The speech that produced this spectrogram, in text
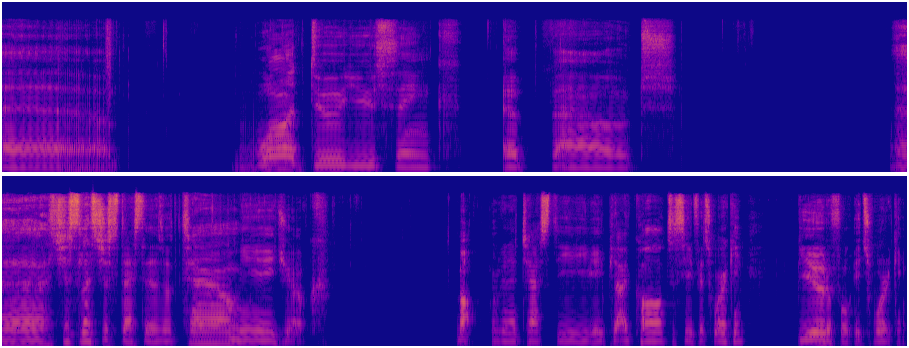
uh, what do you think about uh, just let's just test it. So tell me a joke. Well, we're going to test the API call to see if it's working. Beautiful, it's working.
